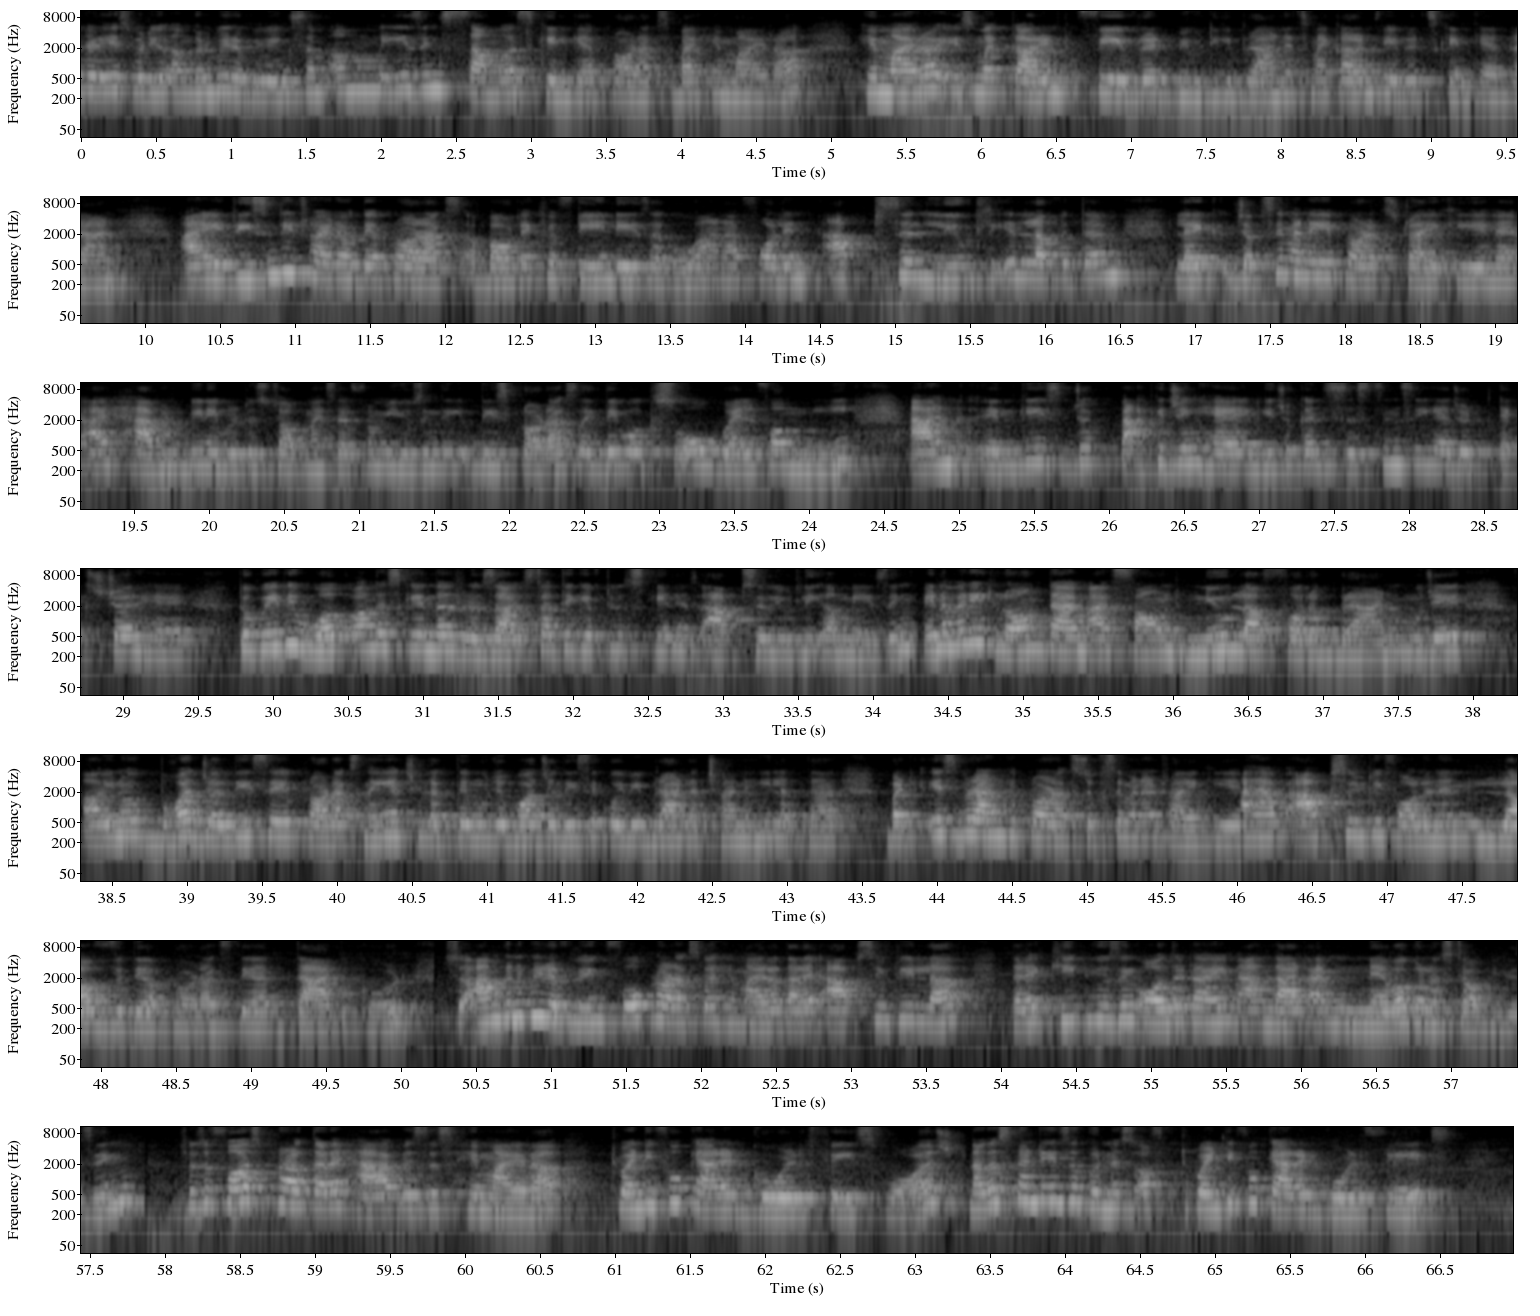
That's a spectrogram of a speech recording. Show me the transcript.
in today's video, I'm going to be reviewing some amazing summer skincare products by Himaira. Himaira is my current favorite beauty brand. It's my current favorite skincare brand. I recently tried out their products about like 15 days ago and I've fallen absolutely in love with them. Like जब से मैंने ये products try किए हैं I haven't been able to stop myself from using the, these products. Like they work so well for me and इनकी जो packaging है इनकी जो consistency है जो texture है the way they work on the skin the results that they give to the skin is absolutely amazing. In a very long time I found new love for a brand. मुझे you uh, know बहुत जल्दी से products नहीं अच्छे लगते मुझे बहुत जल्दी से कोई भी ब्रांड अच्छा नहीं लगता है बट इस ब्रांड के प्रोडक्ट्स जब से मैंने ट्राई किए I have absolutely fallen in love with their products they are that good so I am gonna be reviewing four products by Himayara that I absolutely love that I keep using all the time and that I am never gonna stop using So the first product that I have is this Himaira 24 karat gold face wash. Now this contains the goodness of 24 karat gold flakes,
